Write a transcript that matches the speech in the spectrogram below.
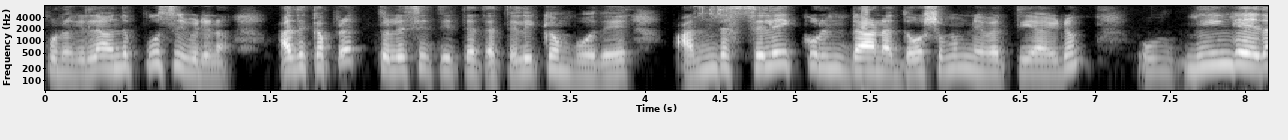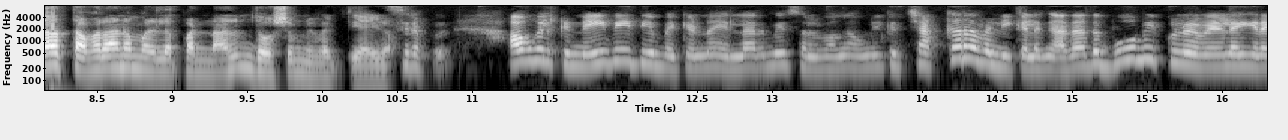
புனுகில வந்து பூசி விடணும். அதுக்கப்புறம் துளசி தீர்த்தத்தை தெளிக்கும் போது அந்த சிலைக்குண்டான தோஷமும் நிவர்த்தி ஆயிடும் நீங்க ஏதாவது தவறான முறையில பண்ணாலும் தோஷம் நிவர்த்தி ஆயிடும். சிறப்பு. அவங்களுக்கு நெய்வேத்தியம் வைக்கணும்னா எல்லாருமே சொல்லுவாங்க அவங்களுக்கு சக்கரவள்ளி கிழங்கு அதாவது பூமிக்குள்ள விளையிற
